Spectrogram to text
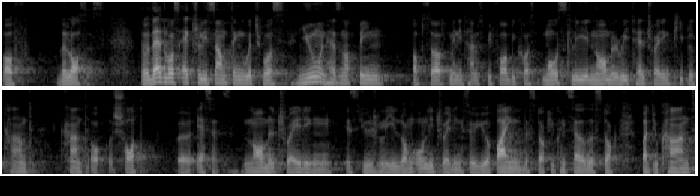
of the losses. So that was actually something which was new and has not been observed many times before because mostly normal retail trading, people can't, can't uh, short uh, assets. Normal trading is usually long-only trading, so you're buying the stock, you can sell the stock, but you can't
